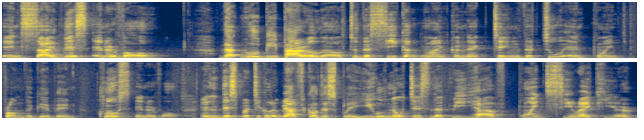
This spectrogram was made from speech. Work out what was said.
inside this interval that will be parallel to the secant line connecting the two endpoints from the given closed interval. And in this particular graphical display, you will notice that we have point C right here,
